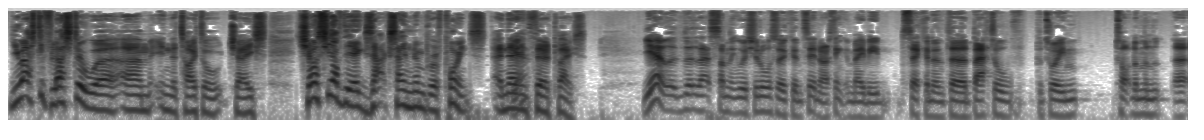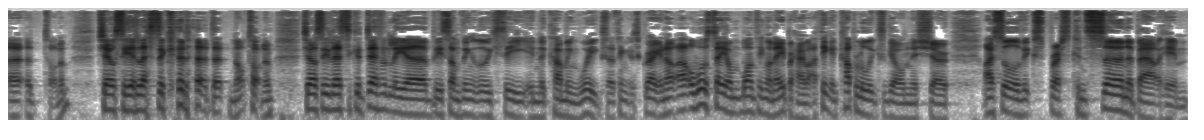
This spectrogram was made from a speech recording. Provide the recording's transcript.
you asked if Leicester were um, in the title chase. Chelsea have the exact same number of points, and they're Yeah. in third place. Yeah, that's something we should also consider. I think maybe second and third battle between Tottenham and uh, uh, Tottenham, Chelsea and Leicester could uh, not Tottenham, Chelsea and Leicester could definitely uh, be something that we see in the coming weeks. I think it's great. And I, I will say on one thing on Abraham. I think a couple of weeks ago on this show, I sort of expressed concern about him,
